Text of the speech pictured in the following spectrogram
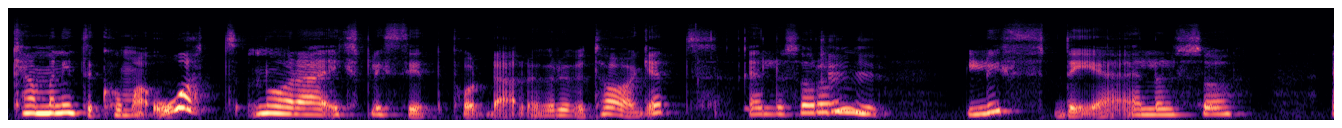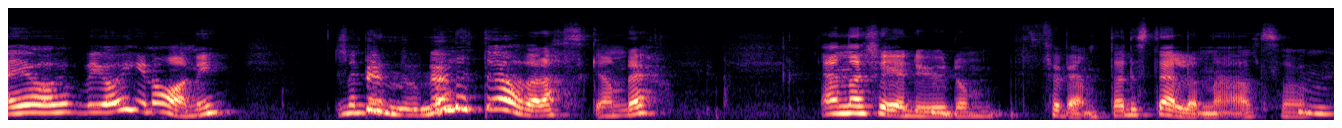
kan man inte komma åt några explicit-poddar överhuvudtaget. Eller så har de lyft det, eller så... Nej, jag, jag har ingen aning. Men det Spännande. var lite överraskande. Annars är det ju de förväntade ställena, alltså Mm.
